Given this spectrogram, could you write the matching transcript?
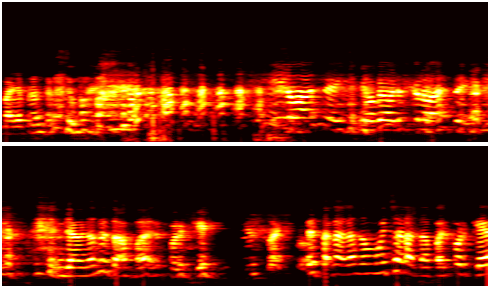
Vaya a preguntarle a su papá. Y lo hacen, lo peor es que lo hacen. ya uno se zafa del por qué. Exacto. Están hablando mucho de la tapa del por qué,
